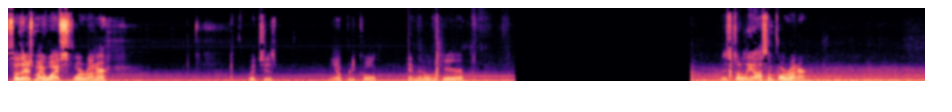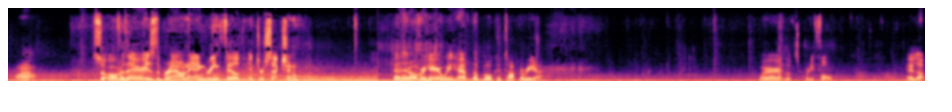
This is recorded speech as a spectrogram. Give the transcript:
So there's my wife's 4Runner, which is, you know, pretty cool. And then over here, this totally awesome 4Runner. Wow. So over there is the Brown and Greenfield intersection. And then over here we have the Boca Taqueria, where it looks pretty full. Hey, look.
